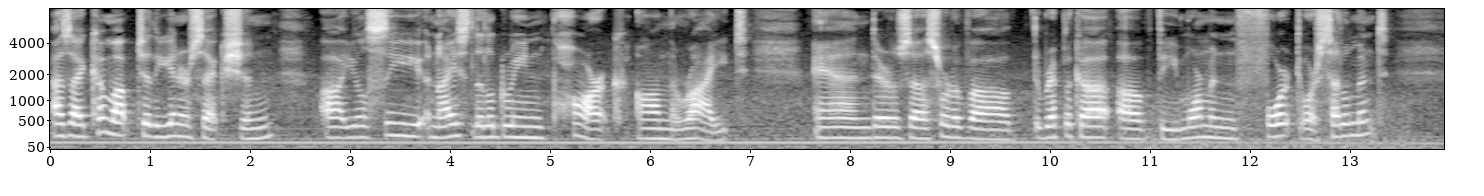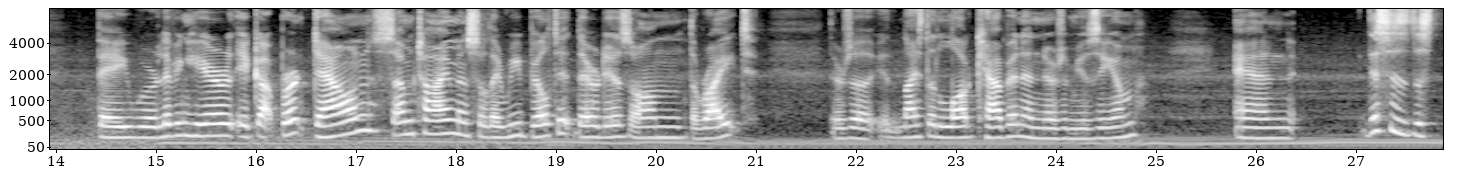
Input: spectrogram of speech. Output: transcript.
As I come up to the intersection, uh, you'll see a nice little green park on the right. And there's a sort of a, the replica of the Mormon fort or settlement. They were living here. It got burnt down sometime, and so they rebuilt it. There it is on the right. There's a, a nice little log cabin, and there's a museum. And this is the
